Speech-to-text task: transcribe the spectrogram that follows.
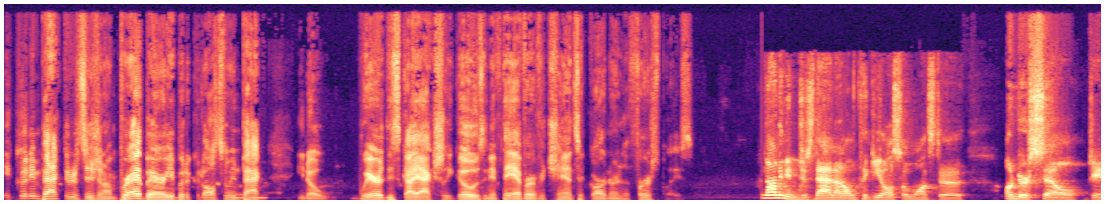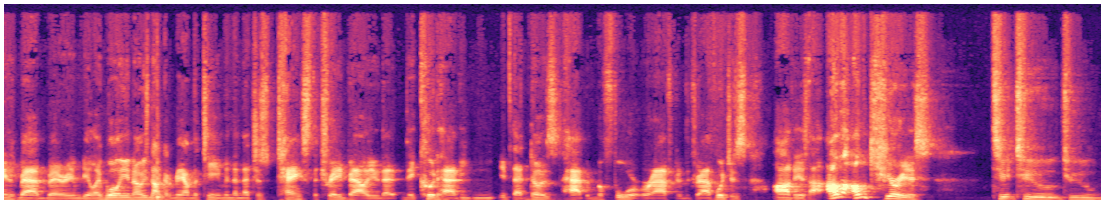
it could impact their decision on Bradberry, but it could also impact, you know, where this guy actually goes and if they ever have a chance at Gardner in the first place. Not even just that. I don't think he also wants to undersell James Bradberry and be like, well, you know, he's not going to be on the team. And then that just tanks the trade value that they could have, even if that does happen before or after the draft, which is obvious. I'm, I'm curious to, to, to,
